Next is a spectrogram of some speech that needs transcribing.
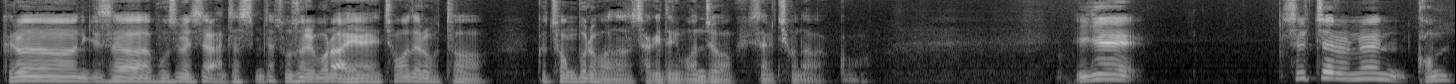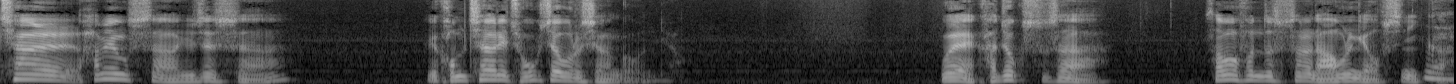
그런 기사 보수 매체를 안 쳤습니다. 조선일보는 아예 청와대로부터 그 정보를 받아서 자기들이 먼저 기사를 치고 나갔고. 이게 실제로는 검찰 함영수사, 유죄수사, 이 검찰이 조국적으로 시작한 거거든요. 왜? 가족 수사, 사모펀드 수사로 나오는 게 없으니까. 네.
